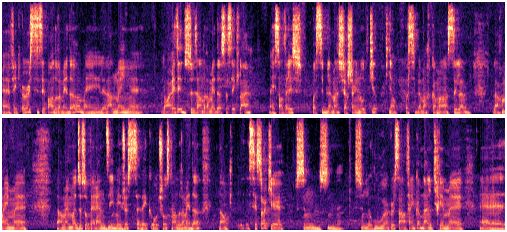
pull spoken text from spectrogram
Euh, fait que eux, si c'est pas Andromeda, ben, le lendemain, euh, ils ont arrêté d'utiliser Andromeda, ça c'est clair ben, ils sont allés possiblement chercher un autre kit, puis ils ont possiblement recommencé leur même euh, leur même modus operandi, mais juste avec autre chose qu'Andromeda. Donc, c'est sûr que c'est une, une, une, roue un peu sans fin, comme dans le crime euh, euh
